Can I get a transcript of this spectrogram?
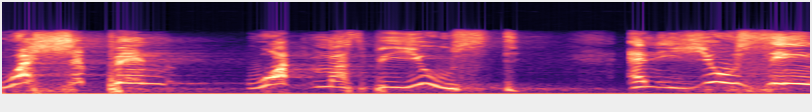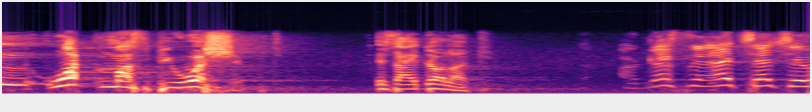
worshiping what must be used and using what must be worshipped. Is idolatry. augustine ɛkyerɛkyerɛ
